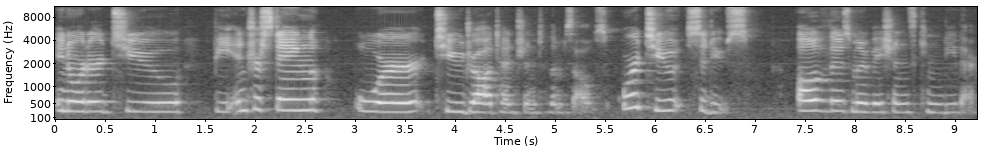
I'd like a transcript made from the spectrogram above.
in order to be interesting or to draw attention to themselves, or to seduce. All of those motivations can be there.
